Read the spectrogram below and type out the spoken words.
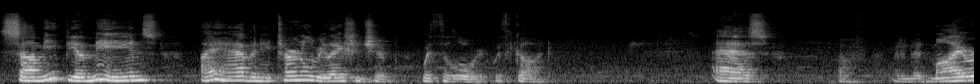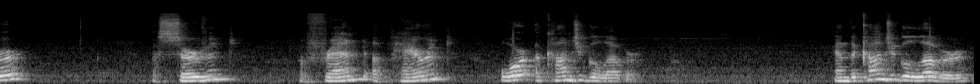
Samipya means I have an eternal relationship with the Lord, with God, as an admirer, a servant, a friend, a parent, or a conjugal lover. And the conjugal lover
